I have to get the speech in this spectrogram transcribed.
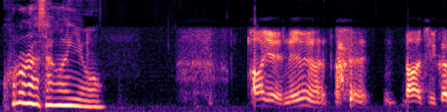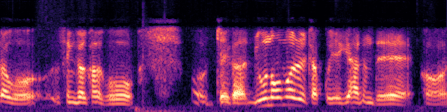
코로나 상황이요. 아, 예, 내년 나아질 거라고 생각하고, 어, 제가 뉴노멀을 자꾸 얘기하는데, 어,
